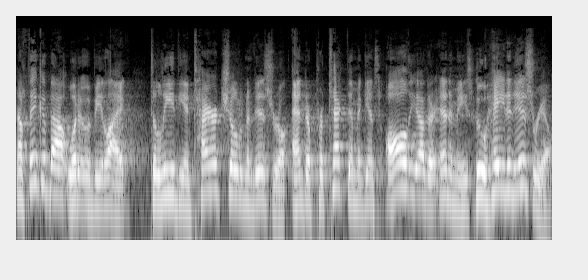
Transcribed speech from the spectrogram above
Now, think about what it would be like to lead the entire children of Israel and to protect them against all the other enemies who hated Israel.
